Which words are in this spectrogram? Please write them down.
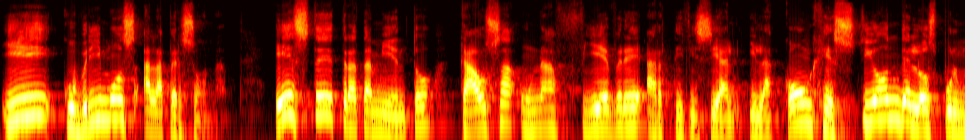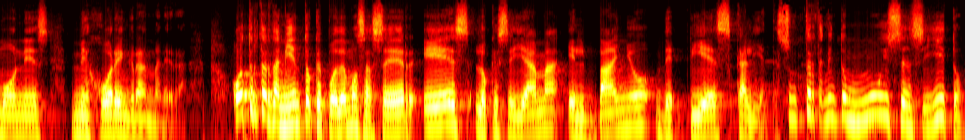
y cubrimos a la persona. Este tratamiento causa una fiebre artificial y la congestión de los pulmones mejora en gran manera. Otro tratamiento que podemos hacer es lo que se llama el baño de pies calientes. Es un tratamiento muy sencillito.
